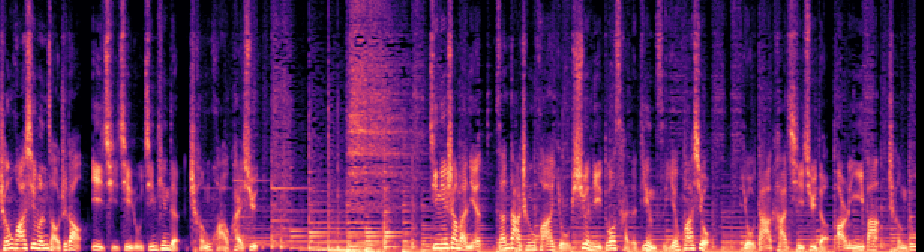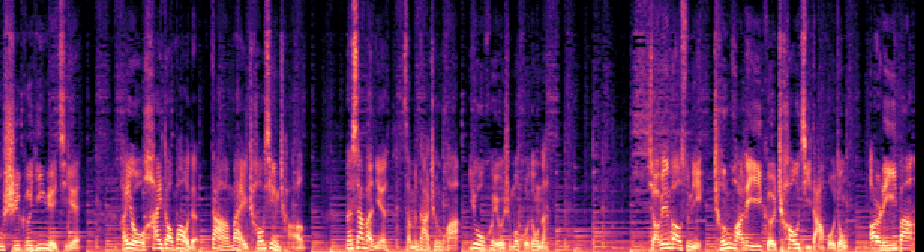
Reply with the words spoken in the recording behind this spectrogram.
成华新闻早知道，一起进入今天的成华快讯。今年上半年，咱大成华有绚丽多彩的电子烟花秀，有大咖齐聚的2018成都诗歌音乐节，还有嗨到爆的大麦超现场。那下半年，咱们大成华又会有什么活动呢？小编告诉你，成华的一个超级大活动——二零一八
